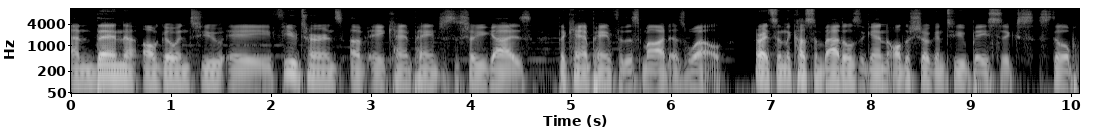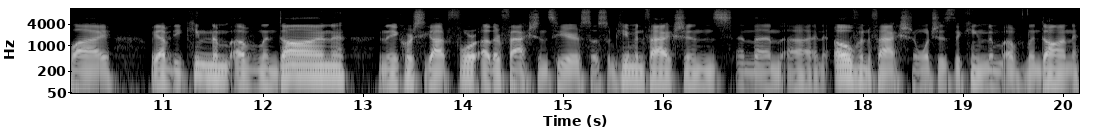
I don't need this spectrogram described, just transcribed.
And then I'll go into a few turns of a campaign just to show you guys the campaign for this mod as well. Alright, so in the custom battles, again, all the Shogun 2 basics still apply. We have the Kingdom of Lindon, and then of course you got four other factions here, so some human factions, and then uh, an elven faction, which is the Kingdom of Lindon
